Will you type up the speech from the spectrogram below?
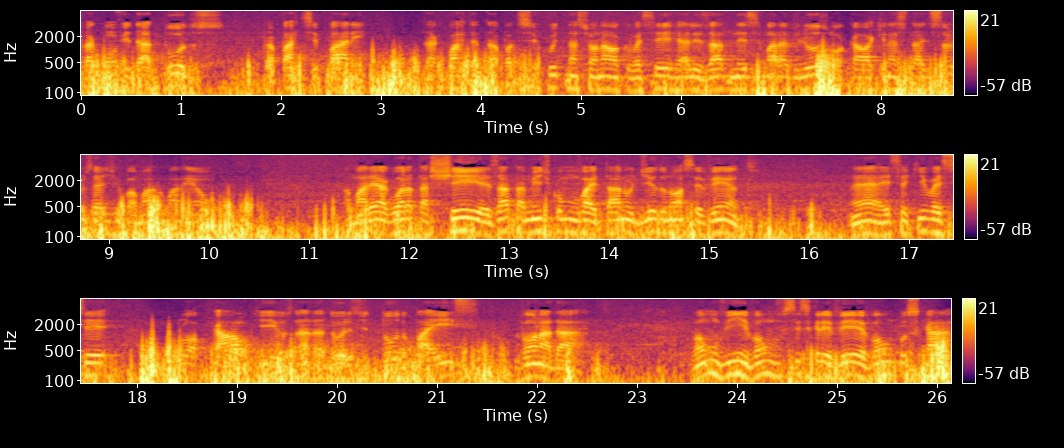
para convidar todos para participarem da quarta etapa do Circuito Nacional que vai ser realizado nesse maravilhoso local aqui na cidade de São José de Ribamar, no Maranhão. A maré agora está cheia, exatamente como vai estar tá no dia do nosso evento. Né? Esse aqui vai ser o local que os nadadores de todo o país vão nadar. Vamos vir, vamos se inscrever, vamos buscar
